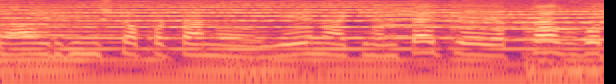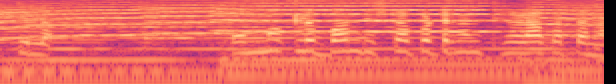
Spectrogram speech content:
ಯಾವ ಹುಡುಗಿನ ಇಷ್ಟಪಟ್ಟಾನು ಏನು ಆಕೆ ಎಂತಾಕೆ ಎತ್ತಾಗ ಗೊತ್ತಿಲ್ಲ. ಮೊಮ್ಮಕ್ಳು ಬಂದು ಇಷ್ಟಪಟ್ಟೆ ಅಂತ ಹೇಳಾಕತ್ತಾನ?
